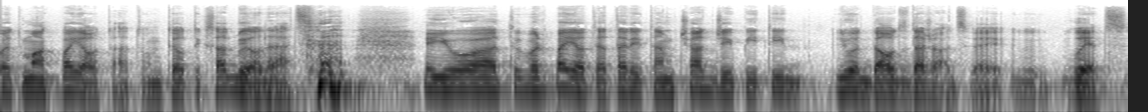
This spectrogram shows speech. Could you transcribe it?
vai tu māki pajautāt, un tev tiks atbildēts. jo tu vari pajautāt arī tam chat GPT ļoti daudz dažādas lietas,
